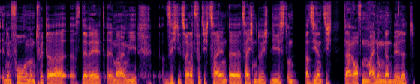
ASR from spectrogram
in den Foren und Twitter der Welt immer irgendwie sich die 240 Zeilen, äh, Zeichen durchliest und basierend sich darauf eine Meinung dann bildet,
